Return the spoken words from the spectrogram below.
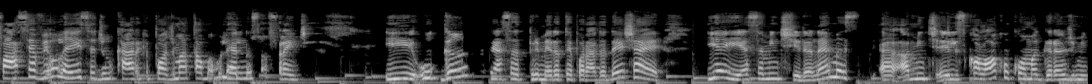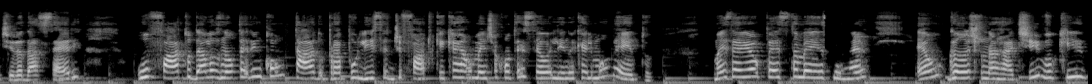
face à violência de um cara que pode matar uma mulher ali na sua frente. E o gancho que essa primeira temporada deixa é. E aí, essa mentira, né? Mas a, a mentira, eles colocam como a grande mentira da série o fato delas não terem contado para a polícia de fato o que, que realmente aconteceu ali naquele momento. Mas aí eu penso também assim, né? É um gancho narrativo que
